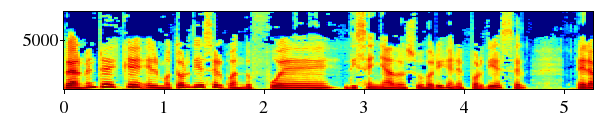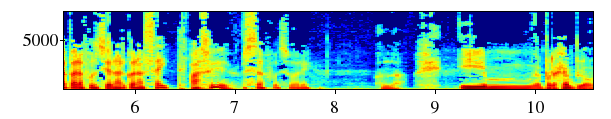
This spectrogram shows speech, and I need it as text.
Realmente es que el motor diésel cuando fue diseñado en sus orígenes por diésel era para funcionar con aceite. Ah, sí. Ese fue su origen. Anda. Y, mm, por ejemplo,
